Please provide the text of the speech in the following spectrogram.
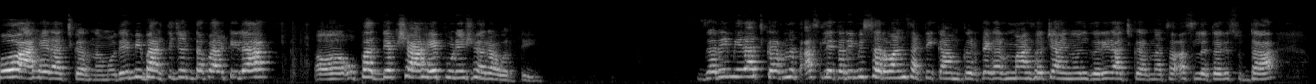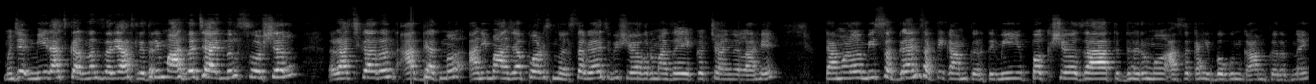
हो आहे राजकारणामध्ये. मी भारतीय जनता पार्टीला उपाध्यक्ष आहे पुणे शहरावरती. जरी मी राजकारणात असले तरी मी सर्वांसाठी काम करते कारण माझं चॅनल जरी राजकारणाचं असलं तरी सुद्धा म्हणजे मी राजकारणात जरी असले तरी माझं चॅनल सोशल राजकारण अध्यात्म आणि माझ्या पर्सनल सगळ्याच विषयावर माझं एकच चॅनल आहे. त्यामुळं मी सगळ्यांसाठी काम करते. मी पक्ष जात धर्म असं काही बघून काम करत नाही.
